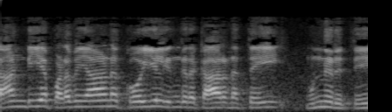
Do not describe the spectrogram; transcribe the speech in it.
தாண்டிய பழமையான கோயில் என்கிற காரணத்தை முன்னிறுத்தி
